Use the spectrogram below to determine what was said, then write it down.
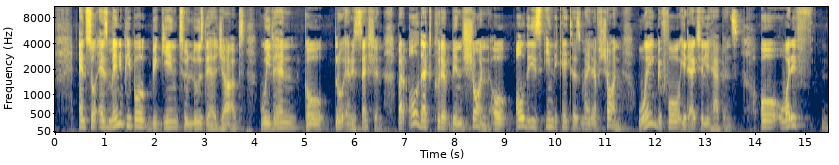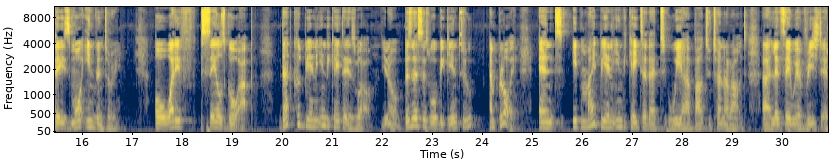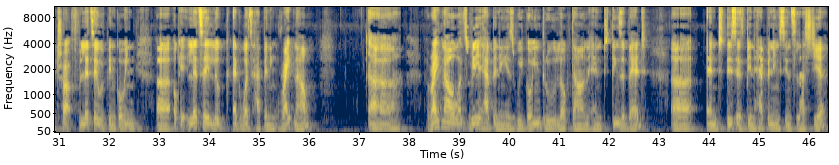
And so as many people begin to lose their jobs we then go through a recession. But all that could have been shown or all these indicators might have shown way before it actually happens. Or what if there is more inventory? Or what if sales go up? That could be an indicator as well. You know, businesses will begin to employ and it might be an indicator that we are about to turn around. Uh, let's say we have reached a trough. Let's say we've been going, uh, okay, let's say look at what's happening right now. Uh, right now what's really happening is we're going through lockdown and things are bad uh, and this has been happening since last year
